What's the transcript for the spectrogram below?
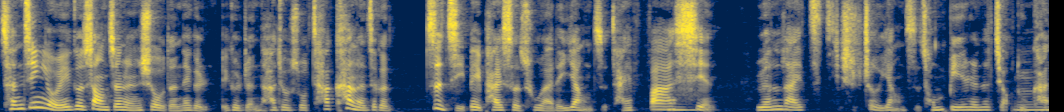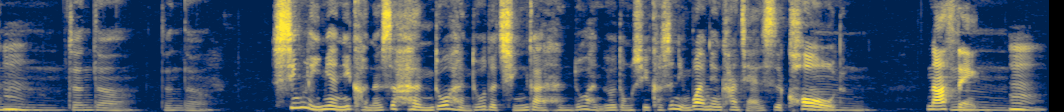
曾经有一个上真人秀的那个一个人，他就说他看了这个自己被拍摄出来的样子，才发现原来自己是这样子。从别人的角度看，嗯，真的，真的，心里面你可能是很多很多的情感，很多很多的东西，可是你外面看起来是 cold、嗯、nothing，嗯，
